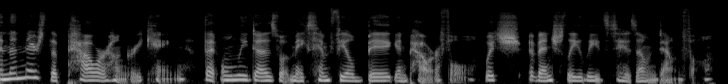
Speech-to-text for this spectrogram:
And then there's the power hungry king that only does what makes him feel big and powerful, which eventually leads to his own downfall.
